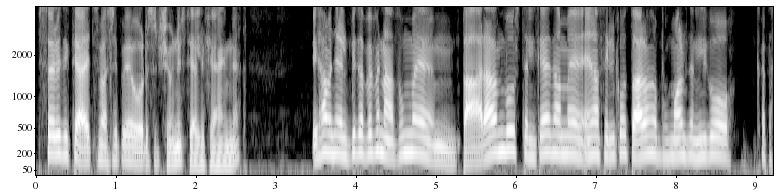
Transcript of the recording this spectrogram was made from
Θεωρητικά, έτσι μας είπε ο ρεσεψιονίστ, η αλήθεια είναι. Είχαμε την ελπίδα βέβαια να δούμε μ, ταράνδους, τελικά είδαμε ένα θηλυκό ταράνδο που μάλλον ήταν λίγο κατα...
